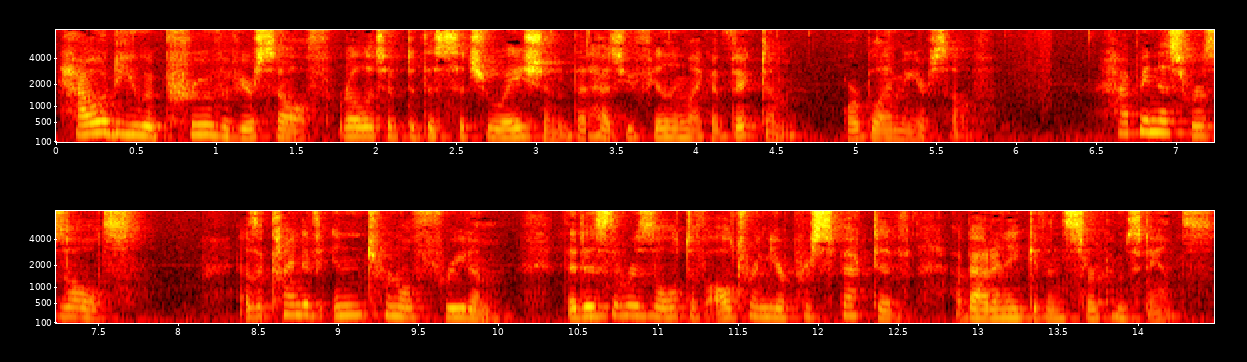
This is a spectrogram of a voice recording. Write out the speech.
How do you approve of yourself relative to this situation that has you feeling like a victim or blaming yourself? Happiness results as a kind of internal freedom that is the result of altering your perspective about any given circumstance.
